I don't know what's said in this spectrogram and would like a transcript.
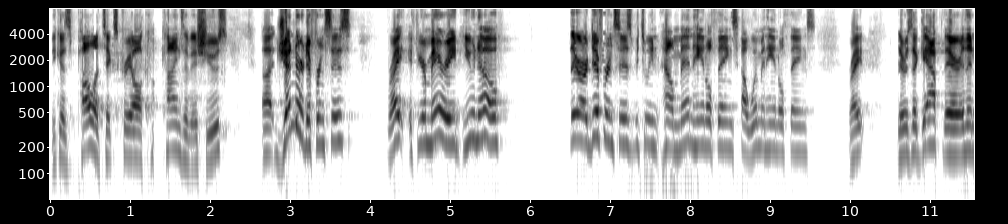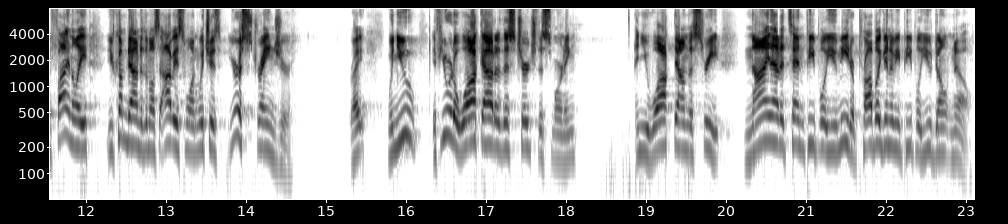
Because politics create all kinds of issues. Uh, gender differences, right? If you're married, you know there are differences between how men handle things, how women handle things, right? There's a gap there. And then finally, you come down to the most obvious one, which is you're a stranger, right? When you, if you were to walk out of this church this morning and you walk down the street, nine out of 10 people you meet are probably going to be people you don't know,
